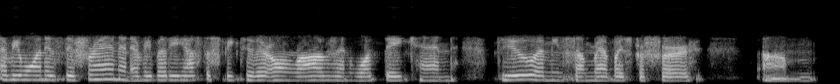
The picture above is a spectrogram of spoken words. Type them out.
everyone is different, and everybody has to speak to their own rav and what they can do. I mean, some rabbis prefer um,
